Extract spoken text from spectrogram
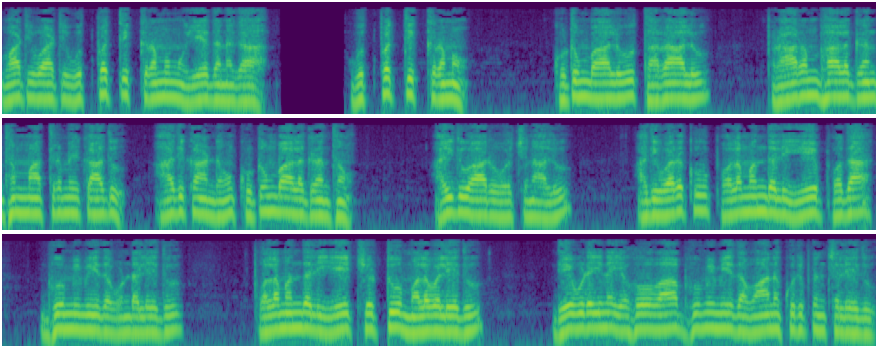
వాటి వాటి ఉత్పత్తి క్రమము ఏదనగా ఉత్పత్తి క్రమం. కుటుంబాలు తరాలు ప్రారంభాల గ్రంథం మాత్రమే కాదు ఆదికాండం కుటుంబాల గ్రంథం. ఐదు ఆరు వచనాలు. అది వరకు పొలమందలి ఏ పొద భూమి మీద ఉండలేదు పొలమందలి ఏ చెట్టు మొలవలేదు దేవుడైన యహోవా భూమి మీద వాన కురిపించలేదు.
